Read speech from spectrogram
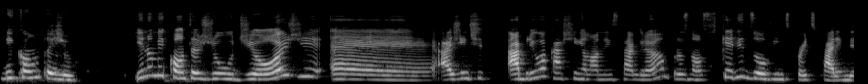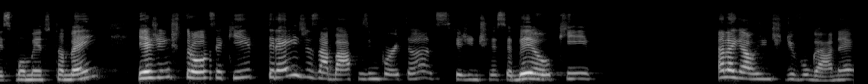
Me conta, Ju. E no Me Conta Ju de hoje, é... a gente abriu a caixinha lá no Instagram para os nossos queridos ouvintes participarem desse momento também. E a gente trouxe aqui três desabafos importantes que a gente recebeu que é legal a gente divulgar, né?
